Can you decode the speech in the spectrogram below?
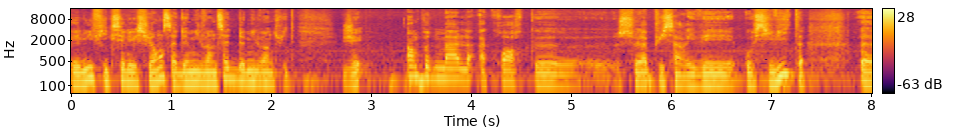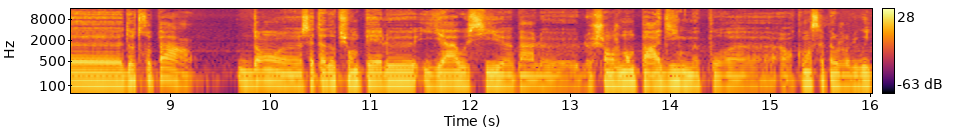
et lui fixer l'échéance à 2027-2028. J'ai un peu de mal à croire que cela puisse arriver aussi vite. D'autre part, dans euh, cette adoption de PLE, il y a aussi euh, bah, le, le, changement de paradigme pour euh, alors comment ça s'appelle aujourd'hui? Oui,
